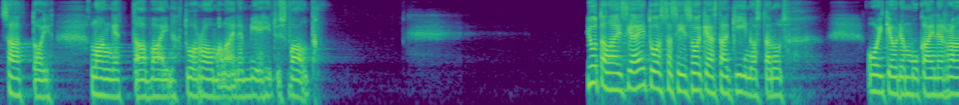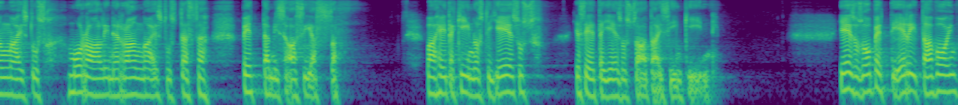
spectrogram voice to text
saattoi langettaa vain tuo roomalainen miehitysvalta. Juutalaisia ei tuossa siis oikeastaan kiinnostanut oikeudenmukainen rangaistus, moraalinen rangaistus tässä pettämisasiassa, vaan heitä kiinnosti Jeesus ja se, että Jeesus saataisiin kiinni. Jeesus opetti eri tavoin.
